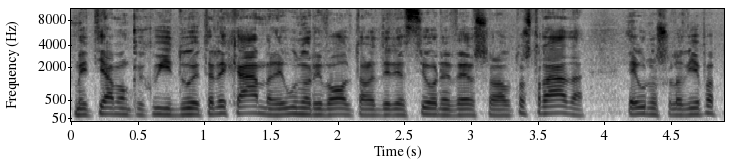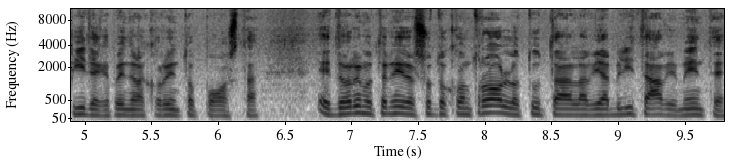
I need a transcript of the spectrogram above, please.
mettiamo anche qui due telecamere, uno rivolto alla direzione verso l'autostrada e uno sulla via Papiglia che prende la corrente opposta e dovremo tenere sotto controllo tutta la viabilità ovviamente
